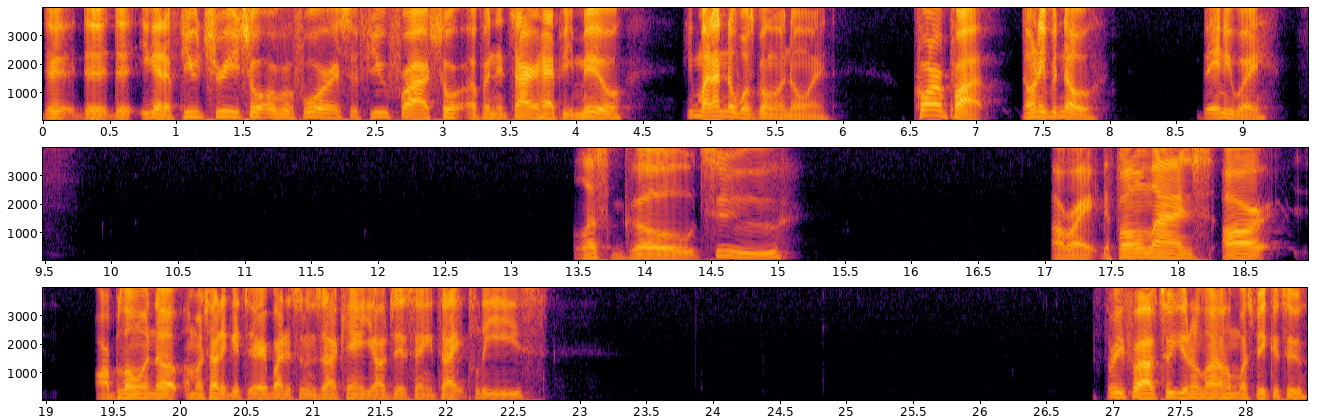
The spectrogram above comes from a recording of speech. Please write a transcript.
the the, the you got a few trees short a forest, a few fries short of an entire happy meal. He might not know what's going on. Corn pop, don't even know. But anyway, let's go to. All right, the phone lines are are blowing up. I'm gonna try to get to everybody as soon as I can. Y'all just hang tight, please. Three five two. You're on the line. Who am I speaking to?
